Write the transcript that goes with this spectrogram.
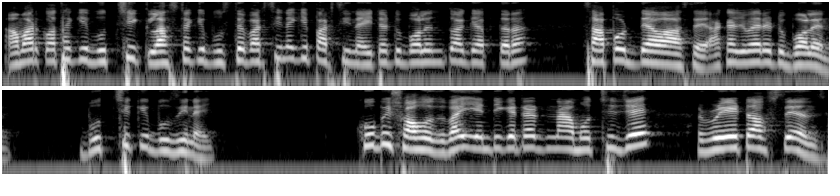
আমার কথা কি বুঝছি? ক্লাসটা কি বুঝতে পারছি নাকি পারছি না? এটা একটু বলেন তো আগে আপনারা। সাপোর্ট দেওয়া আছে। আকাশ বাইরে একটু বলেন। বুঝছি কি বুঝি নাই? খুবই সহজ ভাই। ইন্ডিকেটার নাম হচ্ছে যে রেট অফ চেঞ্জ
